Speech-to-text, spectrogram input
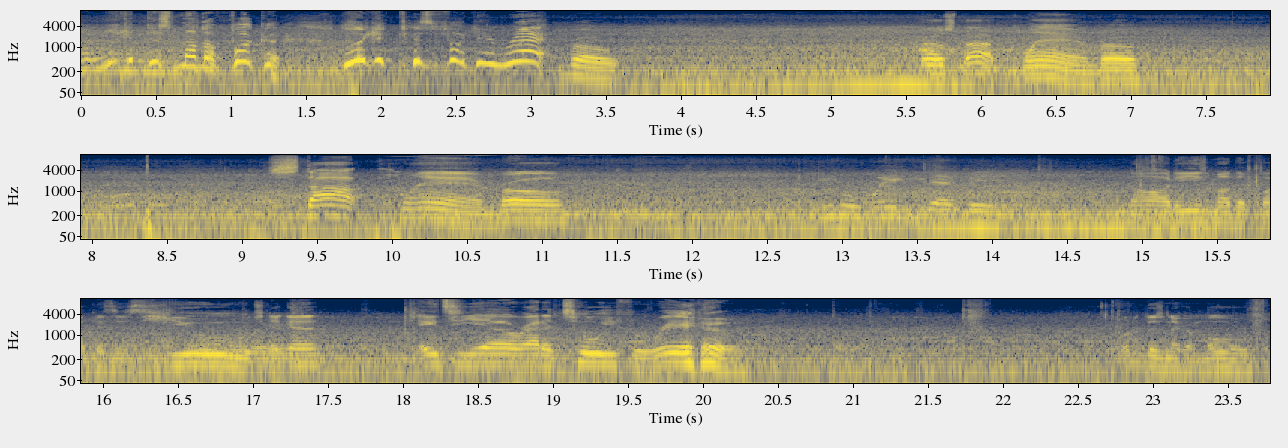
Oh, look at this motherfucker. Look at this fucking rat, bro. Bro, stop playing, bro. Stop playing, bro. No way he that big. No, these motherfuckers is huge, nigga. ATL Ratatouille for real. What did this nigga move?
